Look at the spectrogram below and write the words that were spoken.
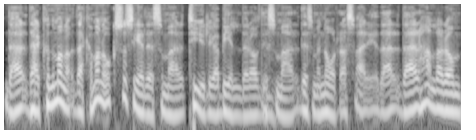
Där, där, kunde man, där kan man också se det som är tydliga bilder av det, mm. som, är, det som är norra Sverige. Där, där handlar det om,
